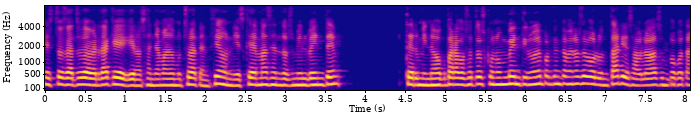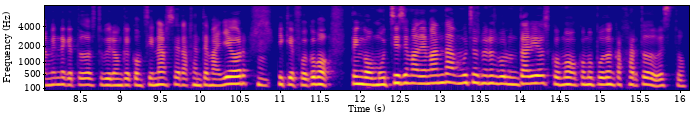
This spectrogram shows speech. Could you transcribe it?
Estos datos, la verdad, que, que nos han llamado mucho la atención. Y es que además en 2020 terminó para vosotros con un 29% menos de voluntarios. Hablabas un mm. poco también de que todos tuvieron que confinarse, era gente mayor mm. y que fue como, tengo muchísima demanda, muchos menos voluntarios, ¿cómo, cómo puedo encajar todo esto?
